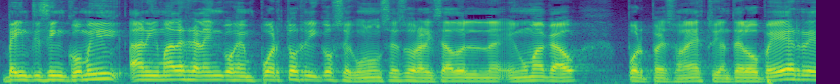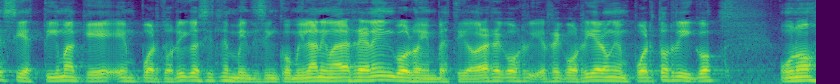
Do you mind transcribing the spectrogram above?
25 mil animales realengos en Puerto Rico, según un censo realizado en, Humacao por personal estudiante de la OPR. Se estima que en Puerto Rico existen 25 mil animales realengos. Los investigadores recorrieron en Puerto Rico unos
